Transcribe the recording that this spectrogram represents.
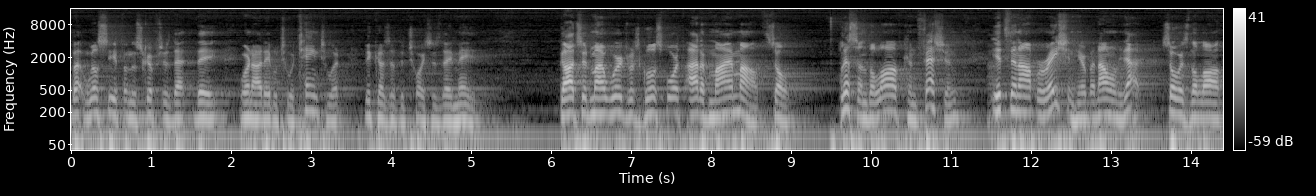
but we'll see from the scriptures that they were not able to attain to it because of the choices they made. God said, My words which goes forth out of my mouth. So, listen, the law of confession it's in operation here, but not only that, so is the law.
